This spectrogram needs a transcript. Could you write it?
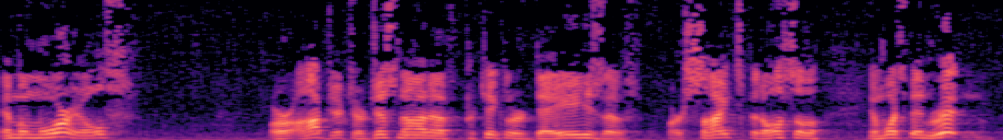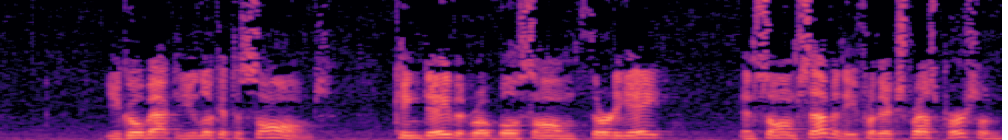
And memorials or objects are just not of particular days of or sites, but also in what's been written. You go back and you look at the Psalms. King David wrote both Psalm 38 and Psalm 70 for the express person,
